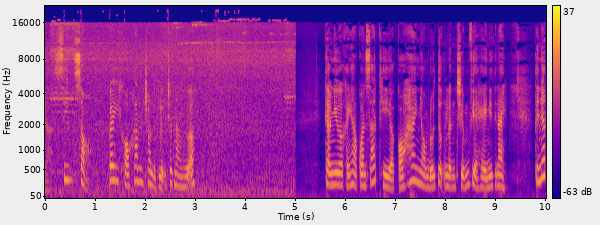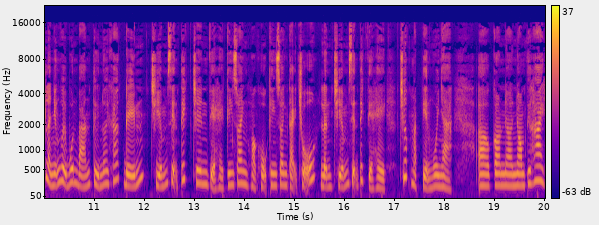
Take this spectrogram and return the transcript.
à, xin xỏ, gây khó khăn cho lực lượng chức năng nữa. Theo như Khánh Hà quan sát thì à, có hai nhóm đối tượng lấn chiếm vỉa hè như thế này. Thứ nhất là những người buôn bán từ nơi khác đến chiếm diện tích trên vỉa hè kinh doanh hoặc hộ kinh doanh tại chỗ lấn chiếm diện tích vỉa hè trước mặt tiền ngôi nhà. À, còn à, nhóm thứ hai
